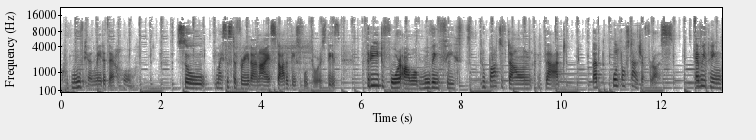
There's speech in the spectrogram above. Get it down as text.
who've moved here and made it their home. So my sister Farida and I started these food tours, these three to four hour moving feasts through parts of town that that hold nostalgia for us. Everything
